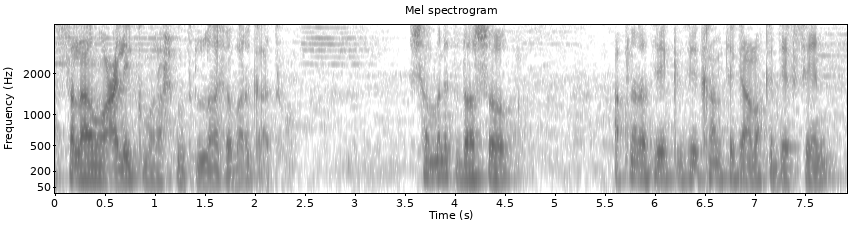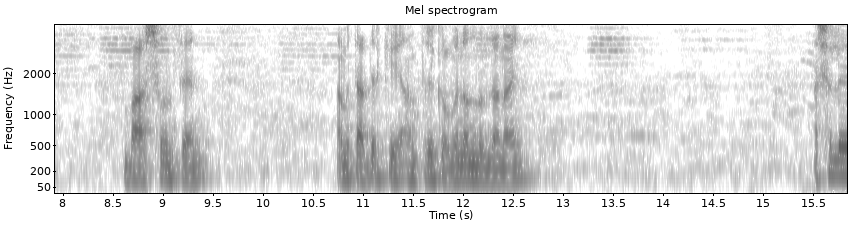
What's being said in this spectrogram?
আসসালামু আলাইকুম রহমতুল্লাহ বারকাত সম্মানিত দর্শক, আপনারা যে যেখান থেকে আমাকে দেখছেন বা শুনছেন, আমি তাদেরকে আন্তরিক অভিনন্দন জানাই। আসলে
